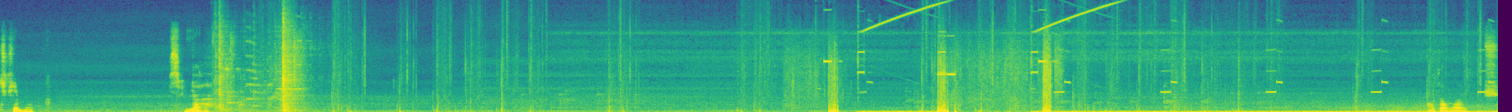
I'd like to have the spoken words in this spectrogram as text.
Çıkayım mı? Bismillah. Adamlar gitmiş.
